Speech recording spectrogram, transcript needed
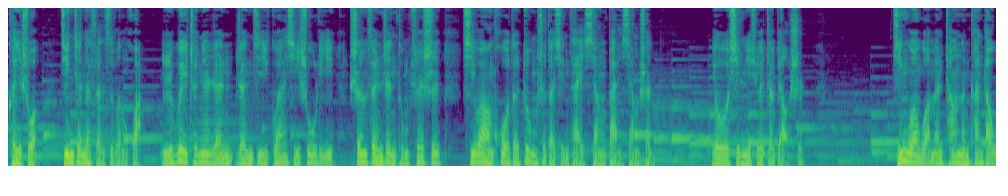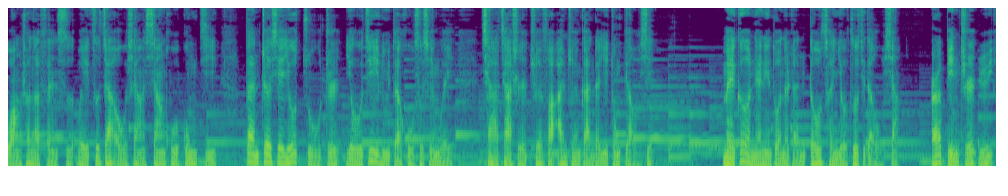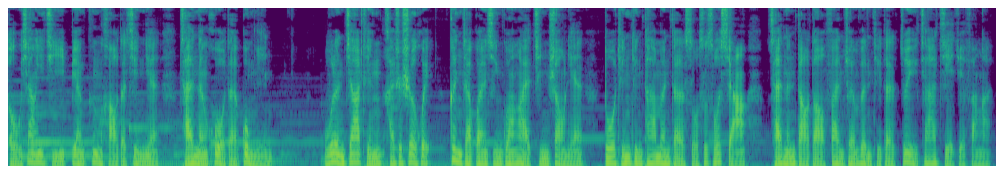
可以说，今天的粉丝文化。与未成年人人际关系疏离、身份认同缺失、希望获得重视的心态相伴相生。有心理学者表示，尽管我们常能看到网上的粉丝为自家偶像相互攻击，但这些有组织、有纪律的互撕行为，恰恰是缺乏安全感的一种表现。每个年龄段的人都曾有自己的偶像。而秉持与偶像一起变更好的信念，才能获得共赢。无论家庭还是社会，更加关心关爱青少年，多听听他们的所思所想，才能找到饭圈问题的最佳解决方案。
